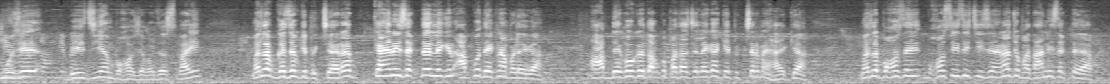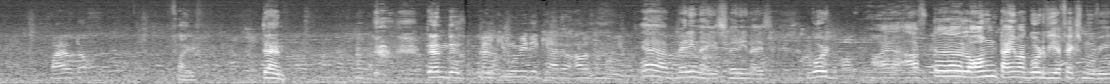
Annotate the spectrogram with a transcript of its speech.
मुझे? बीजीएम बहुत ज़बरदस्त भाई। मतलब गजब की पिक्चर है। कह नहीं सकते लेकिन आपको देखना पड़ेगा। आप देखोगे तो आपको पता चलेगा कि पिक्चर में है क्या। मतलब बहुत सी बहुत सी ऐसी चीज़ें हैं ना जो बता नहीं सकते आप। Five out of five ten ten दे कल की मूवी देख के आ रहे हो how the movie Yeah, yeah, very nice, very nice. Good. I, after a long time, a good VFX movie.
